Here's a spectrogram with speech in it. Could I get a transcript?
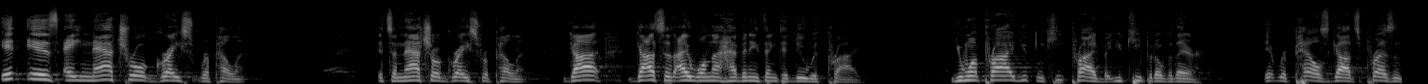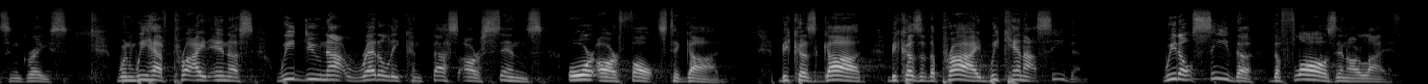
It is a natural grace repellent. It's a natural grace repellent. God, God says, I will not have anything to do with pride. You want pride? You can keep pride, but you keep it over there. It repels God's presence and grace. When we have pride in us, we do not readily confess our sins or our faults to God. Because God, because of the pride, we cannot see them. We don't see the, the flaws in our life.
